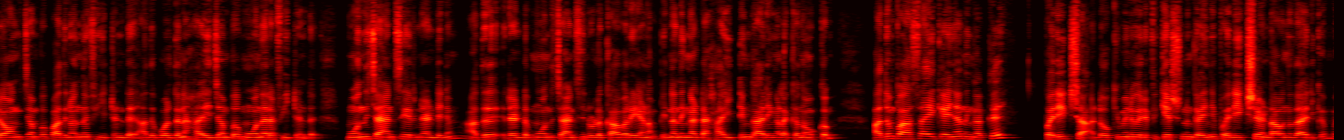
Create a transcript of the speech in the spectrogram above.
ലോങ് ജമ്പ് പതിനൊന്ന് ഫീറ്റ് ഉണ്ട്. അതുപോലെ തന്നെ ഹൈ ജമ്പ് മൂന്നര ഫീറ്റ് ഉണ്ട്. മൂന്ന് ചാൻസ് വരും രണ്ടിനും. അത് രണ്ടും മൂന്ന് ചാൻസിന്റെ ഉള്ളിൽ കവർ ചെയ്യണം. പിന്നെ നിങ്ങളുടെ ഹൈറ്റും കാര്യങ്ങളൊക്കെ നോക്കും. അതും പാസ്സായി കഴിഞ്ഞാൽ നിങ്ങൾക്ക് പരീക്ഷ ഡോക്യുമെന്റ് വെരിഫിക്കേഷനും കഴിഞ്ഞ് പരീക്ഷ ഉണ്ടാവുന്നതായിരിക്കും.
